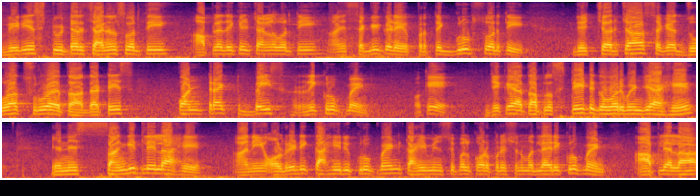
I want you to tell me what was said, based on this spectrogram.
व्हेरियस ट्विटर चॅनल्सवरती आपल्या देखील चॅनलवरती आणि सगळीकडे प्रत्येक ग्रुप्सवरती जे चर्चा सगळ्यात जोरात सुरू आहे that is contract base recruitment okay जे काही आता आपलं स्टेट गव्हर्नमेंट जे आहे यांनी सांगितलेलं आहे आणि ऑलरेडी काही रिक्रुटमेंट काही म्युन्सिपल कॉर्पोरेशनमधल्या रिक्रुटमेंट आपल्याला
